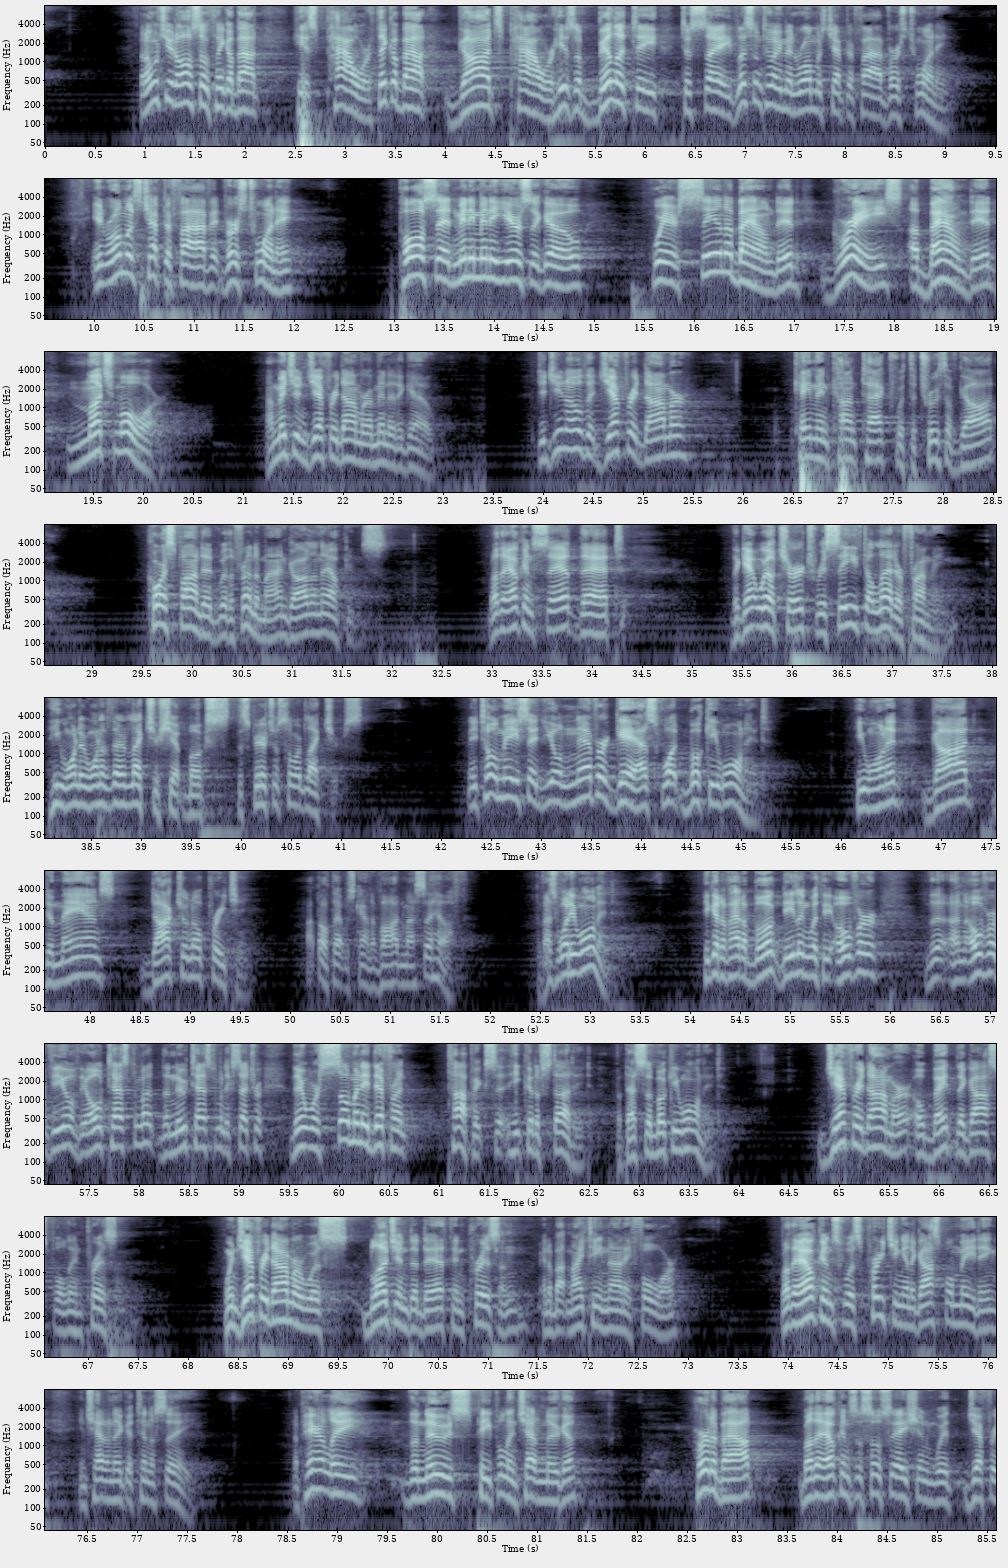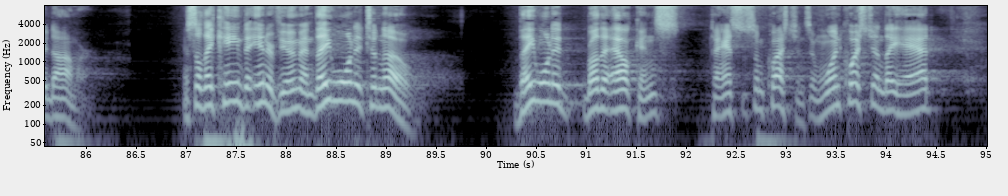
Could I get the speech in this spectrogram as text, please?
But I want you to also think about His power. Think about God's power, His ability to save. Listen to Him in Romans chapter 5, verse 20. In Romans chapter 5, at verse 20, Paul said many, many years ago, where sin abounded, grace abounded much more. I mentioned Jeffrey Dahmer a minute ago. Did you know that Jeffrey Dahmer came in contact with the truth of God? Corresponded with a friend of mine, Garland Elkins. Brother Elkins said that the Getwell Church received a letter from him he wanted one of their lectureship books, the Spiritual Sword Lectures. And he told me, he said, You'll never guess what book he wanted. He wanted God Demands Doctrinal Preaching. I thought that was kind of odd myself. But that's what he wanted. He could have had a book dealing with the over, the, an overview of the Old Testament, the New Testament, etc. There were so many different topics that he could have studied, but that's the book he wanted. Jeffrey Dahmer obeyed the gospel in prison. When Jeffrey Dahmer was bludgeoned to death in prison in about 1994, Brother Elkins was preaching in a gospel meeting in Chattanooga, Tennessee. Apparently, the news people in Chattanooga heard about Brother Elkins' association with Jeffrey Dahmer. And so they came to interview him and they wanted to know. They wanted Brother Elkins to answer some questions. And one question they had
